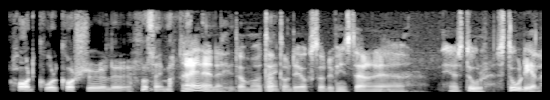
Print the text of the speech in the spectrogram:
hardcore kosher eller vad säger man? Nej, nej, nej. De har tagit om det också. Det finns där är en stor, stor del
